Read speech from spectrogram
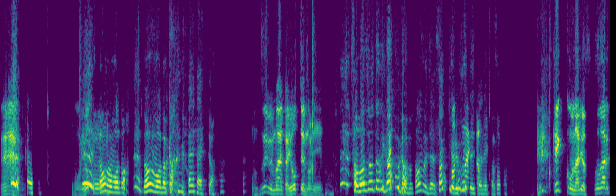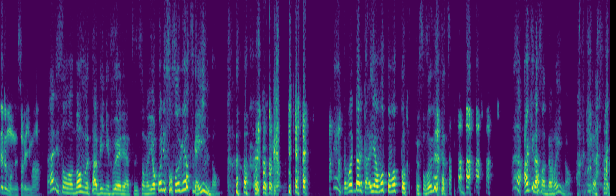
ねえ。もうよ、飲むもの、飲むもの考えないと。ずいぶん前から酔ってんのに、その状態でガブガブ飲むじゃん。さっきより増えてんじゃねえか。その結構な量注がれてるもんね、それ今。何その飲むたびに増えるやつ？その横に注ぐやつがいんの？横に誰か、いや、もっともっとって注いでるやつ。アキラさんでもいいの？アキラさん。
